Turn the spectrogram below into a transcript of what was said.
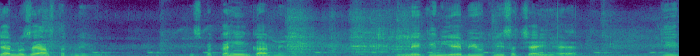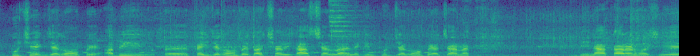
जन्म से आज तक नहीं हुए। इसमें कहीं इनकार नहीं है। लेकिन ये भी उतनी सच्चाई है कि कुछ एक जगहों पे अभी कई जगहों पे तो अच्छा विकास चल रहा है लेकिन कुछ जगहों पे अचानक बिना कारणवश ये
